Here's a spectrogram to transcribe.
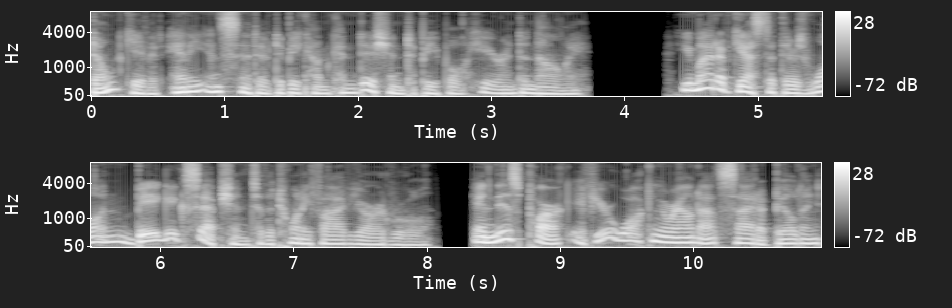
don't give it any incentive to become conditioned to people here in Denali. You might have guessed that there's one big exception to the 25 yard rule. In this park, if you're walking around outside a building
